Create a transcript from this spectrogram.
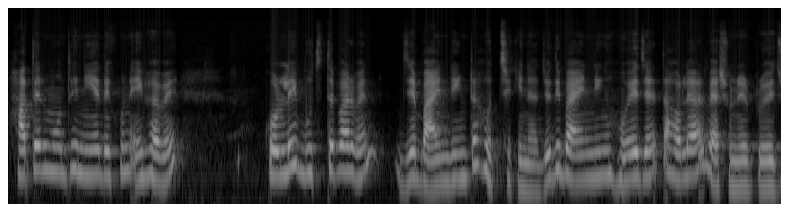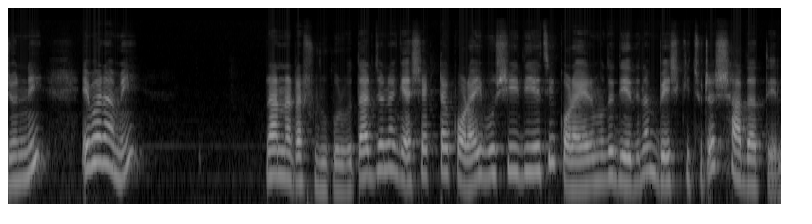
হাতের মধ্যে নিয়ে দেখুন এইভাবে করলেই বুঝতে পারবেন যে বাইন্ডিংটা হচ্ছে কি না যদি বাইন্ডিং হয়ে যায় তাহলে আর বেসনের প্রয়োজন নেই। এবার আমি রান্নাটা শুরু করব। তার জন্য গ্যাসে একটা কড়াই বসিয়ে দিয়েছি। কড়াইয়ের মধ্যে দিয়ে দিলাম বেশ কিছুটা সাদা তেল।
